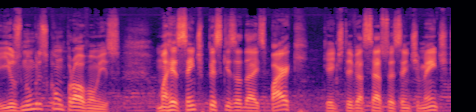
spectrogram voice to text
e os números comprovam isso. Uma recente pesquisa da Spark, que a gente teve acesso recentemente,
